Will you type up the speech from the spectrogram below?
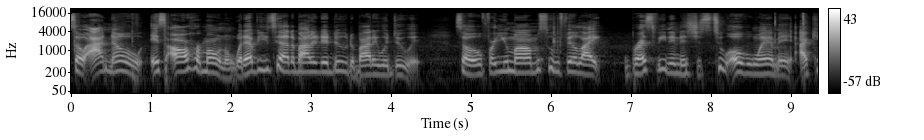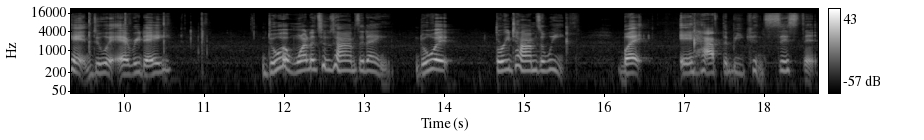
So I know it's all hormonal. Whatever you tell the body to do, the body would do it. So for you moms who feel like breastfeeding is just too overwhelming, I can't do it every day. Do it one or two times a day. Do it three times a week. But it have to be consistent.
